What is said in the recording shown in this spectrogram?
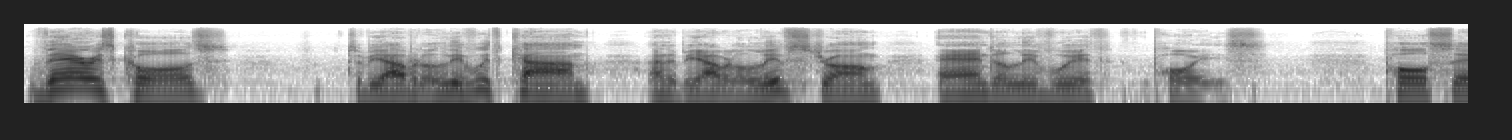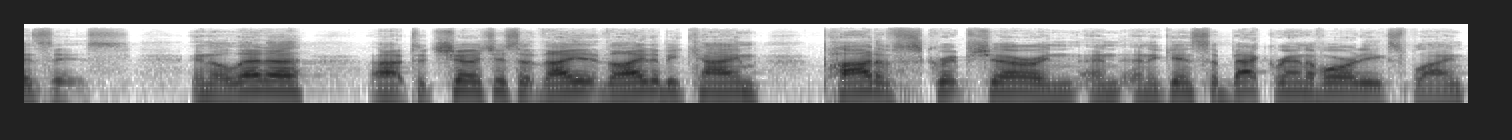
There is cause to be able to live with calm and to be able to live strong and to live with poise. Paul says this in a letter uh, to churches that they later became part of Scripture, and, and, and against the background I've already explained,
